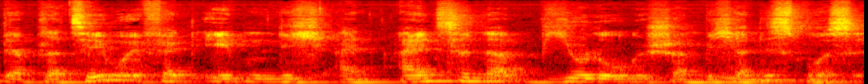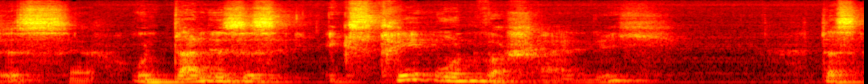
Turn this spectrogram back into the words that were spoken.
der Placebo-Effekt eben nicht ein einzelner biologischer Mechanismus ist. Ja. Und dann ist es extrem unwahrscheinlich, dass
